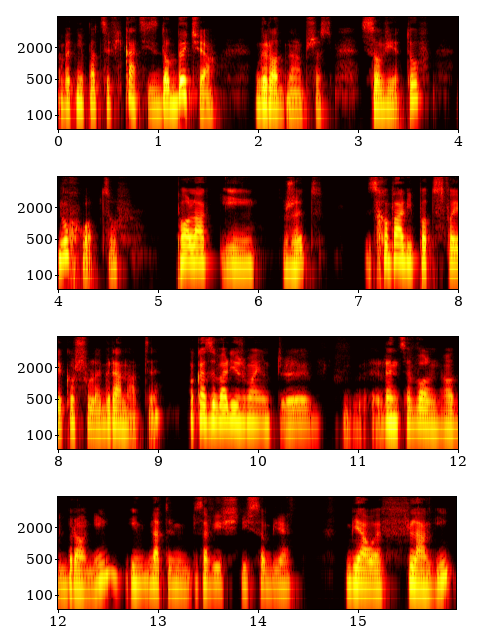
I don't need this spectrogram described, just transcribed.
nawet nie pacyfikacji, zdobycia Grodna przez Sowietów, dwóch chłopców, Polak i Żyd, schowali pod swoje koszule granaty, pokazywali, że mają y, ręce wolne od broni i na tym zawieśli sobie białe flagi,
